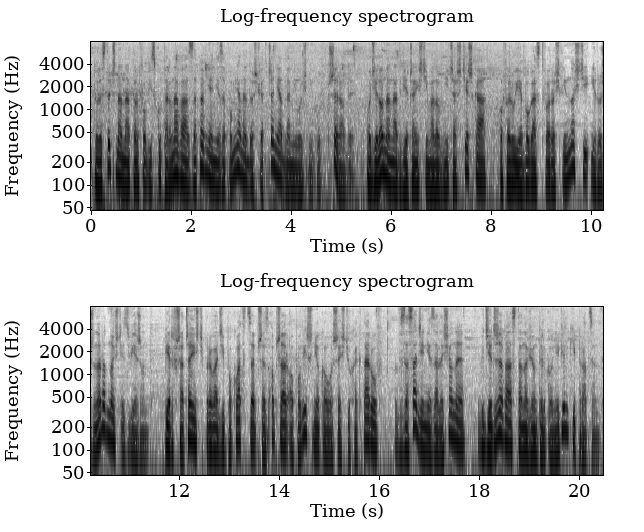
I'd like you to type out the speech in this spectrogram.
turystyczna na torfowisku Tarnawa zapewnia niezapomniane doświadczenia dla miłośników przyrody. Podzielona na dwie części malownicza ścieżka oferuje bogactwo roślinności i różnorodność zwierząt. Pierwsza część prowadzi po kładce przez obszar o powierzchni około 6 hektarów, w zasadzie niezalesiony, gdzie drzewa stanowią tylko niewielki procent.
